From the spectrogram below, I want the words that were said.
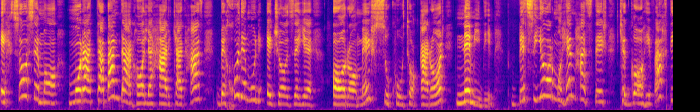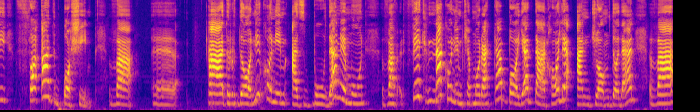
احساس ما مرتبا در حال حرکت هست به خودمون اجازه آرامش سکوت و قرار نمیدیم. بسیار مهم هستش که گاهی وقتی فقط باشیم و قدردانی کنیم از بودنمون و فکر نکنیم که مرتب باید در حال انجام دادن و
